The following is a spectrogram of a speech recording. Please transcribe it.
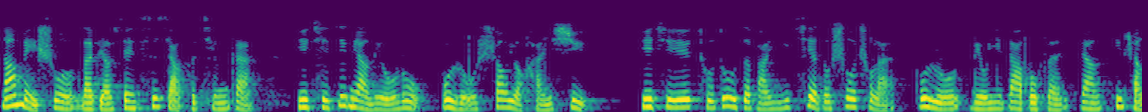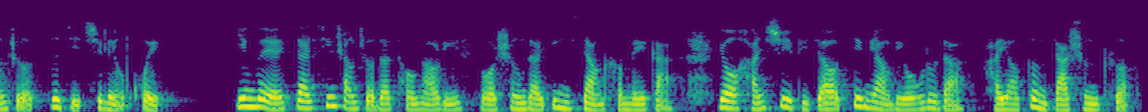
拿美术来表现思想和情感，与其尽量流露，不如稍有含蓄；与其吐肚子把一切都说出来，不如留一大部分让欣赏者自己去领会。因为在欣赏者的头脑里所生的印象和美感，有含蓄比较尽量流露的还要更加深刻。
